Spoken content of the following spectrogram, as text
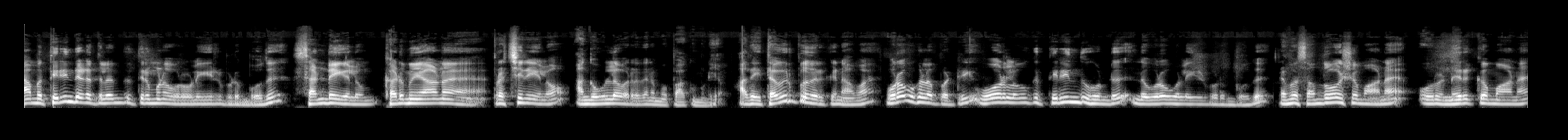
நாம் தெரிந்த இடத்துலேருந்து திருமண உறவில் ஈடுபடும் போது சண்டைகளும் கடுமையான பிரச்சனைகளும் அங்கே உள்ள வர்றதை நம்ம பார்க்க முடியும். அதை தவிர்ப்பதற்கு நாம் உறவுகளை பற்றி ஓரளவுக்கு தெரிந்து கொண்டு இந்த உறவுகளை ஈடுபடும் போது ரொம்ப சந்தோஷமான ஒரு நெருக்கமான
